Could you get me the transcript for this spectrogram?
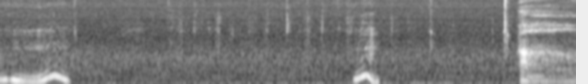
อือหืออืมเออ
